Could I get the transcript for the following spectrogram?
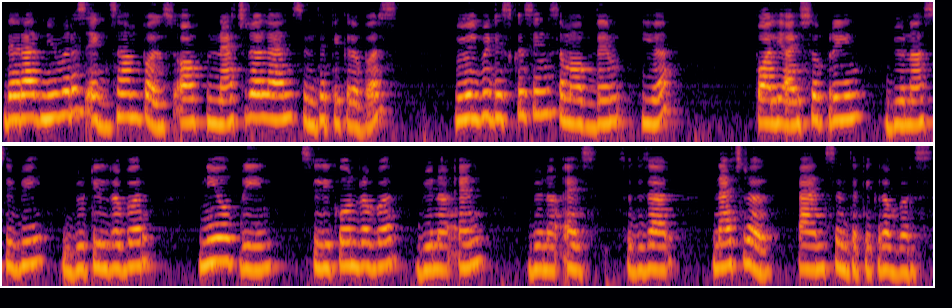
There are numerous examples of natural and synthetic rubbers. We will be discussing some of them here. Polyisoprene, Buna-CB, butyl rubber, neoprene, silicone rubber, Buna N, Buna S. So these are natural and synthetic rubbers.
